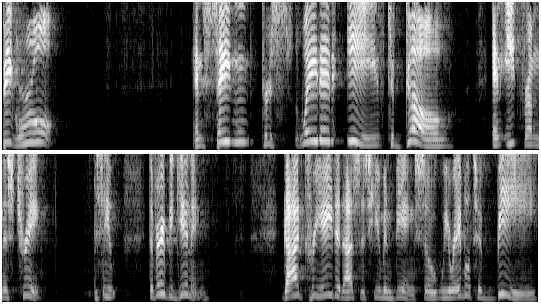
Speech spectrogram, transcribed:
big rule. And Satan persuaded Eve to go and eat from this tree. You see, the very beginning, God created us as human beings, so we were able to be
